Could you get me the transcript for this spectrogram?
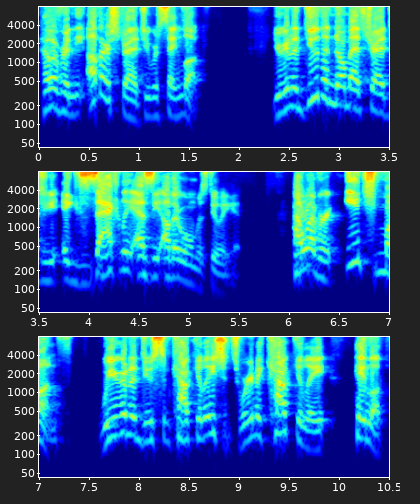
However, in the other strategy, we're saying, look, you're going to do the nomad strategy exactly as the other one was doing it. However, each month we are going to do some calculations. We're going to calculate hey, look,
